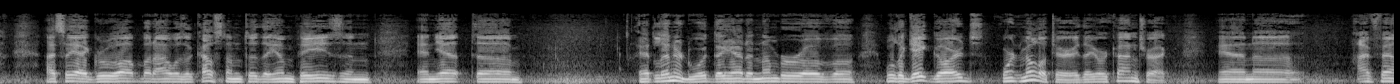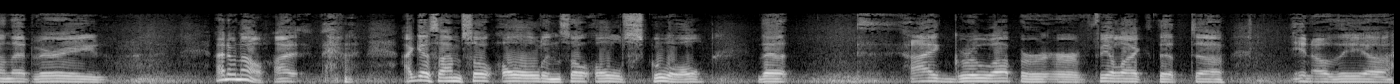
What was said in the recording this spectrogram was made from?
I say I grew up, but I was accustomed to the MPs, and and yet. Um, at Leonard Wood, they had a number of uh, well, the gate guards weren't military; they were contract, and uh, I found that very I don't know. I I guess I'm so old and so old school that I grew up or, or feel like that uh, you know the uh,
